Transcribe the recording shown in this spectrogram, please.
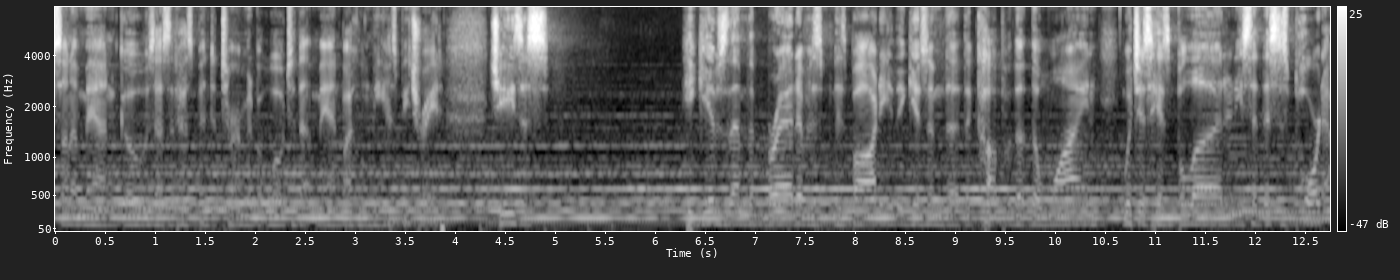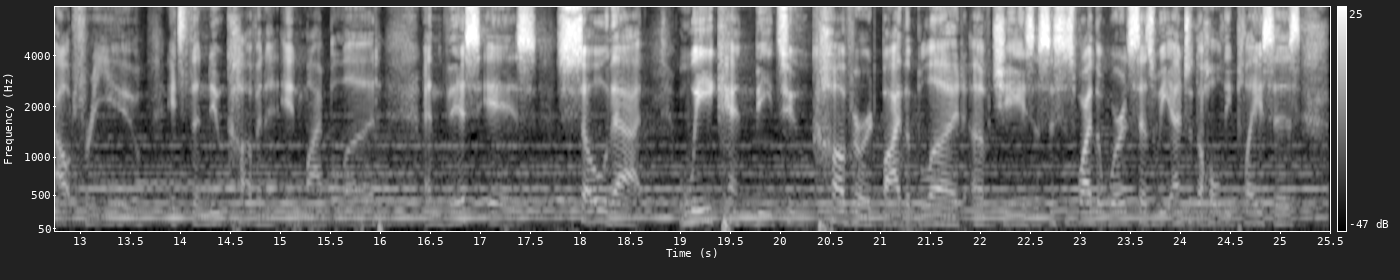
Son of Man goes as it has been determined, but woe to that man by whom he is betrayed. Jesus he gives them the bread of his, his body, that gives them the, the cup, the, the wine, which is his blood. And he said, This is poured out for you. It's the new covenant in my blood. And this is so that we can be too covered by the blood of Jesus. This is why the word says we enter the holy places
